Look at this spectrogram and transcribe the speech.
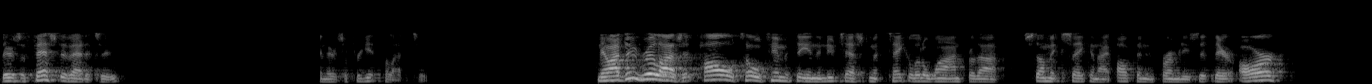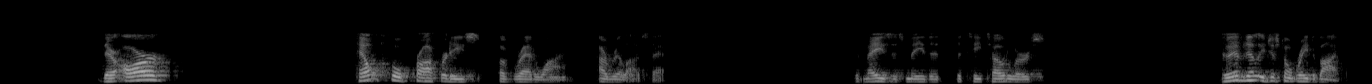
There's a festive attitude, and there's a forgetful attitude. Now, I do realize that Paul told Timothy in the New Testament, take a little wine for thy stomach's sake and thy often infirmities, that there are, there are healthful properties of red wine. I realize that. It amazes me that the teetotalers, who evidently just don't read the Bible,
